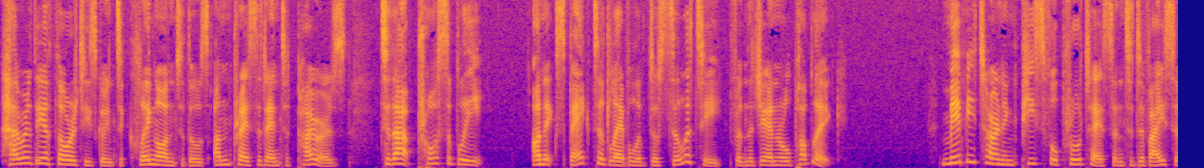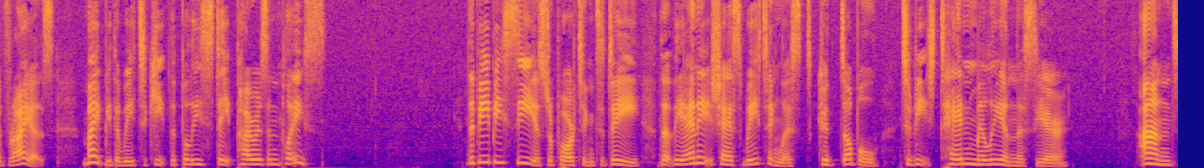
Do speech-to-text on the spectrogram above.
How are the authorities going to cling on to those unprecedented powers, to that possibly unexpected level of docility from the general public? Maybe turning peaceful protests into divisive riots might be the way to keep the police state powers in place. The BBC is reporting today that the NHS waiting list could double to reach 10 million this year, and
